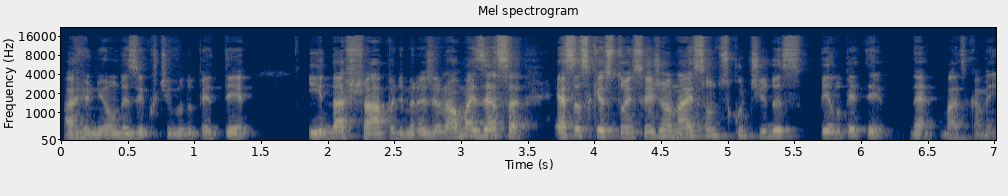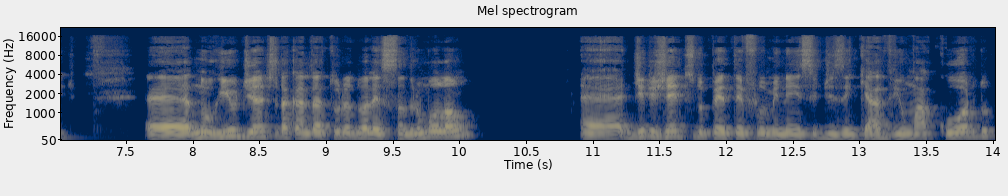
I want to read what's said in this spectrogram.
a reunião do executivo do PT e da chapa de maneira geral, mas essa, essas questões regionais são discutidas pelo PT, né, basicamente. É, no Rio, diante da candidatura do Alessandro Molão, é, dirigentes do PT Fluminense dizem que havia um acordo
